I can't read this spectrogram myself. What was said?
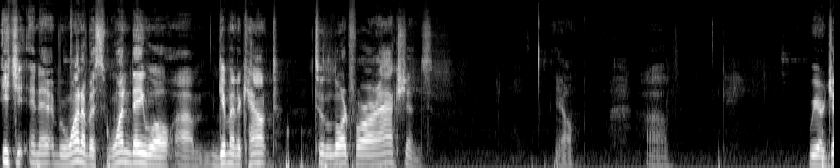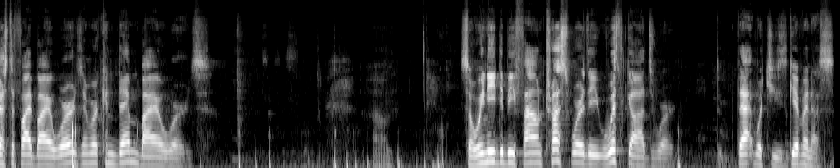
each and every one of us one day will um, give an account to the Lord for our actions. You know, uh, we are justified by our words and we're condemned by our words. Um, so we need to be found trustworthy with God's word, that which He's given us.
